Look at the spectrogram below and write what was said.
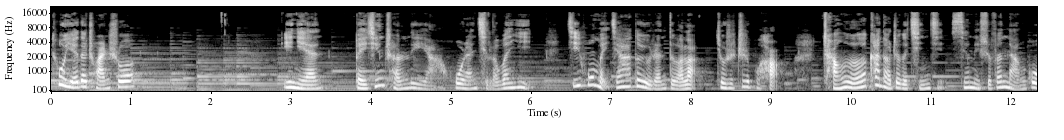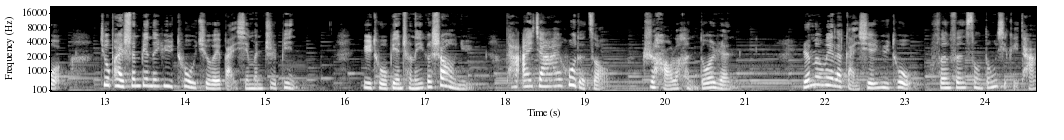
兔爷的传说。一年，北京城里呀，忽然起了瘟疫，几乎每家都有人得了。就是治不好。嫦娥看到这个情景，心里十分难过，就派身边的玉兔去为百姓们治病。玉兔变成了一个少女，她挨家挨户的走，治好了很多人。人们为了感谢玉兔，纷纷送东西给她。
